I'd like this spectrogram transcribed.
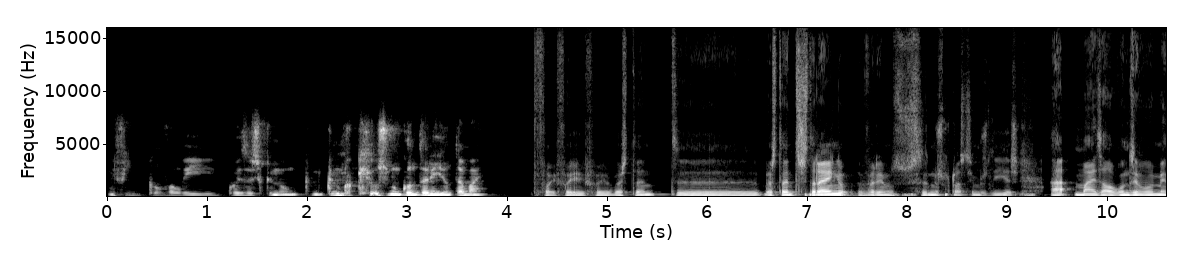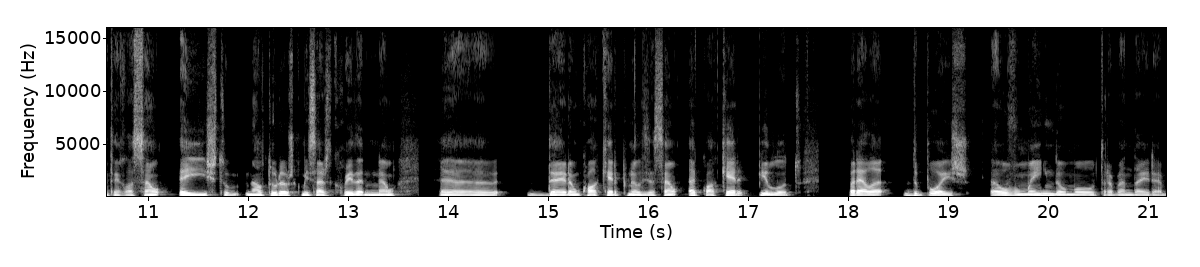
enfim, que houve ali coisas que, não, que, que, eles não contariam também. Foi, foi, foi bastante, bastante estranho. Veremos se nos próximos dias há mais algum desenvolvimento em relação a isto. Na altura, os comissários de corrida não uh, deram qualquer penalização a qualquer piloto para ela. Depois houve uma, ainda uma outra bandeira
